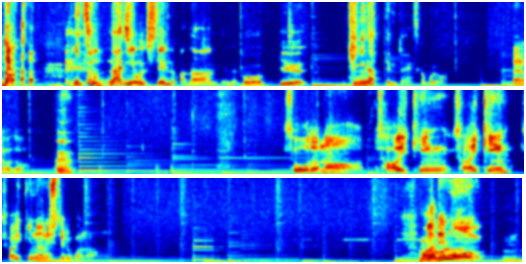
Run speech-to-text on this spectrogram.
だいつも何をしてんのかなみたいな、こういう気になってるんじゃないですか、これは。なるほど。うん。そうだな。最近、最近？最近何してるかな？まあで、も、うん。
